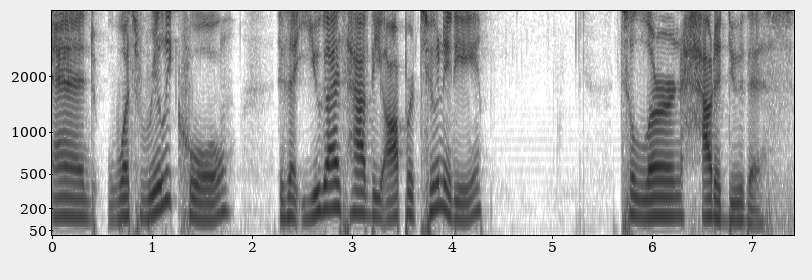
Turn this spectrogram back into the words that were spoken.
And what's really cool is that you guys have the opportunity to learn how to do this.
